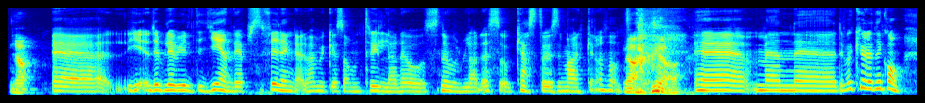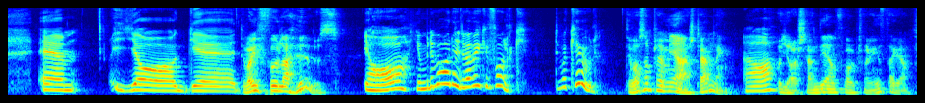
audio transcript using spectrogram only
Ja. Eh, det blev ju lite genrepsfeeling där. Det var mycket som trillade och snubblades och kastades i marken och sånt. Ja, ja. Eh, men eh, det var kul att ni kom. Eh, jag... Eh, Det var ju fulla hus. ja, jo, men det var det. Det var mycket folk. Det var kul. Det var som premiärstämning. Ja. Och jag kände igen folk från Instagram.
